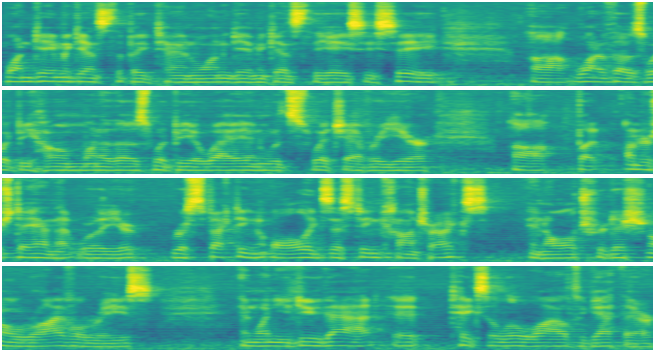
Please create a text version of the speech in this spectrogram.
one game against the Big Ten, one game against the ACC. Uh, one of those would be home, one of those would be away, and would switch every year. Uh, but understand that we're respecting all existing contracts and all traditional rivalries. And when you do that, it takes a little while to get there.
